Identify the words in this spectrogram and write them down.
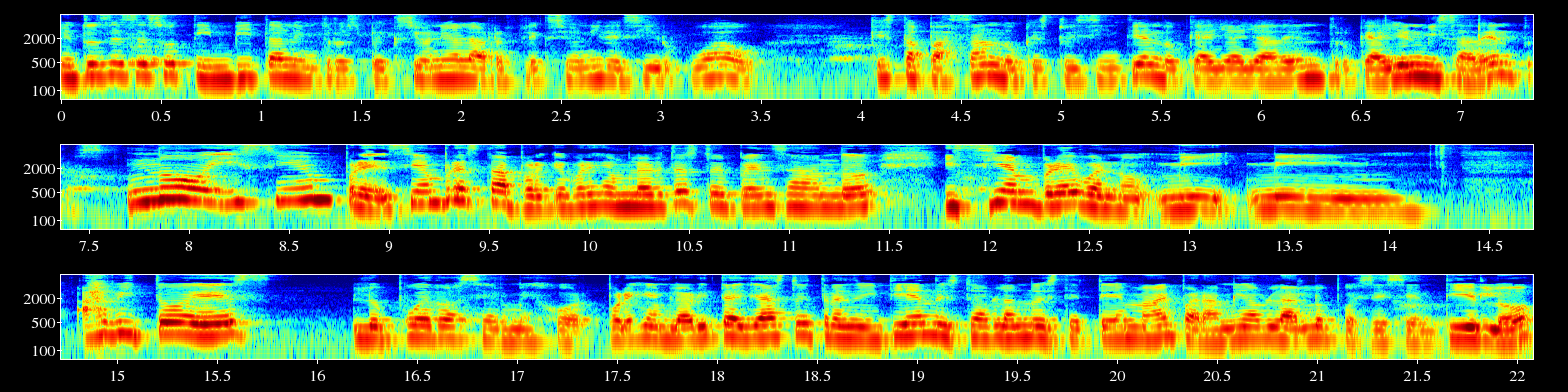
Entonces eso te invita a la introspección y a la reflexión y decir, wow, ¿qué está pasando? ¿Qué estoy sintiendo? ¿Qué hay allá adentro? ¿Qué hay en mis adentros? No, y siempre, siempre está, porque por ejemplo ahorita estoy pensando y siempre, bueno, mi, mi hábito es lo puedo hacer mejor. Por ejemplo, ahorita ya estoy transmitiendo y estoy hablando de este tema y para mí hablarlo pues es sentirlo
